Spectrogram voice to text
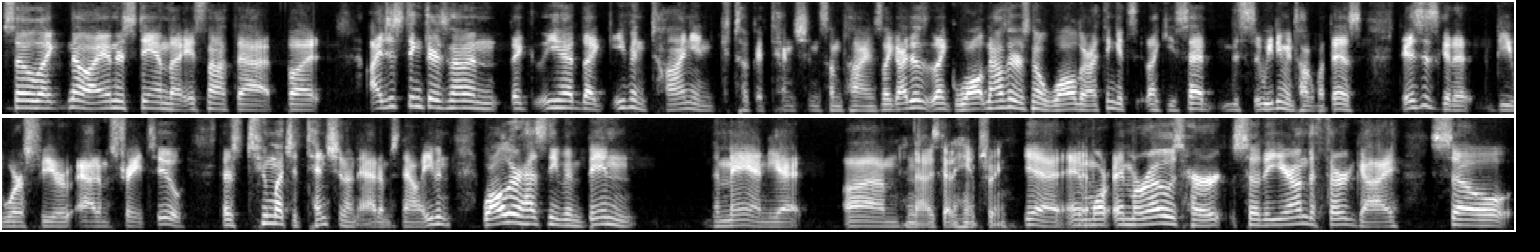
So like, no, I understand that it's not that, but. I just think there's not an like you had like even Tanyan took attention sometimes. Like I just like Wall now there's no Waller. I think it's like you said. This we didn't even talk about this. This is gonna be worse for your Adams trade too. There's too much attention on Adams now. Even Waller hasn't even been the man yet. Um, And now he's got a hamstring. yeah, and Yeah. Mor- and Moreau's hurt, so that you're on the third guy. So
